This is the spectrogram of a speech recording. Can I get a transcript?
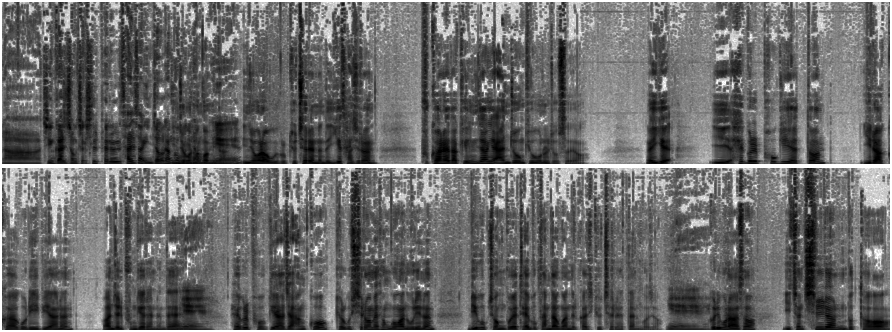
아, 지금까지 정책 실패를 사실상 인정을 한 인정을 거군요. 한 겁니다. 예. 인정을 하고 그걸 교체를 했는데 이게 사실은 북한에다 굉장히 안 좋은 교훈을 줬어요. 그러니까 이게 이 핵을 포기했던 이라크하고 리비아는 완전히 붕괴를 했는데 예. 핵을 포기하지 않고 결국 실험에 성공한 우리는 미국 정부의 대북 담당관들까지 교체를 했다는 거죠. 예. 그리고 나서 2007년부터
